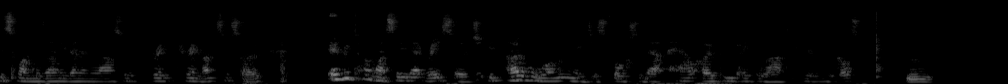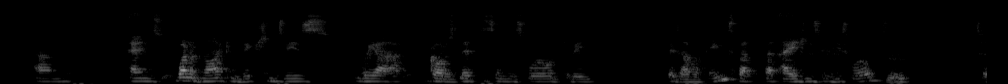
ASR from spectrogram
This one was only done in the last sort of three three months or so. Every time I see that research, it overwhelmingly just talks about how open people are to hearing the gospel. Mm. Um, and one of my convictions is we are God has left us in this world to be. There's other things, but but agents in His world to Mhm. to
